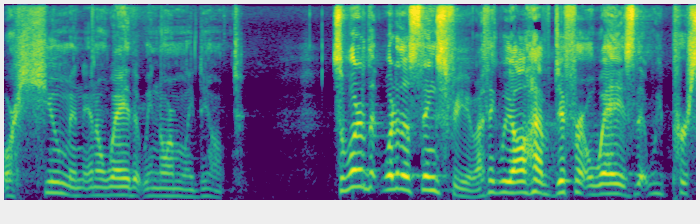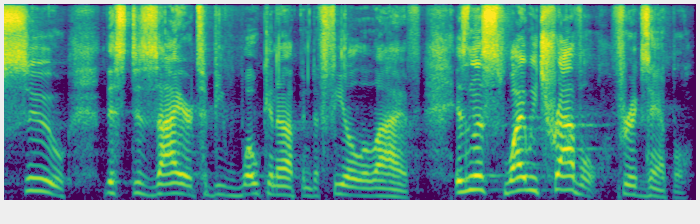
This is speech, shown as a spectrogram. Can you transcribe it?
or human in a way that we normally don't. So, what are, the, what are those things for you? I think we all have different ways that we pursue this desire to be woken up and to feel alive. Isn't this why we travel, for example?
